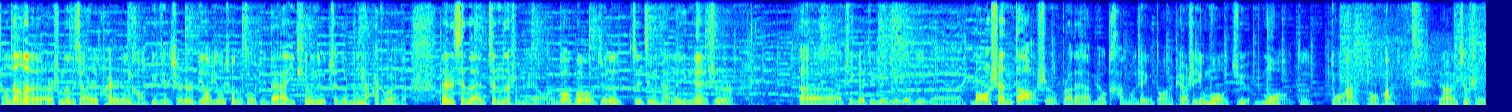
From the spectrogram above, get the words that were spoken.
相当的耳熟能详，而且脍炙人口，并且确实是比较优秀的作品，大家一听就真的能拿出来的。但是现在真的是没有，包括我觉得最精彩的应该是，呃，这个这个这个这个《茅山道士》，我不知道大家有没有看过这个动画片，是一个木偶剧、木偶的动画动画，然后就是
